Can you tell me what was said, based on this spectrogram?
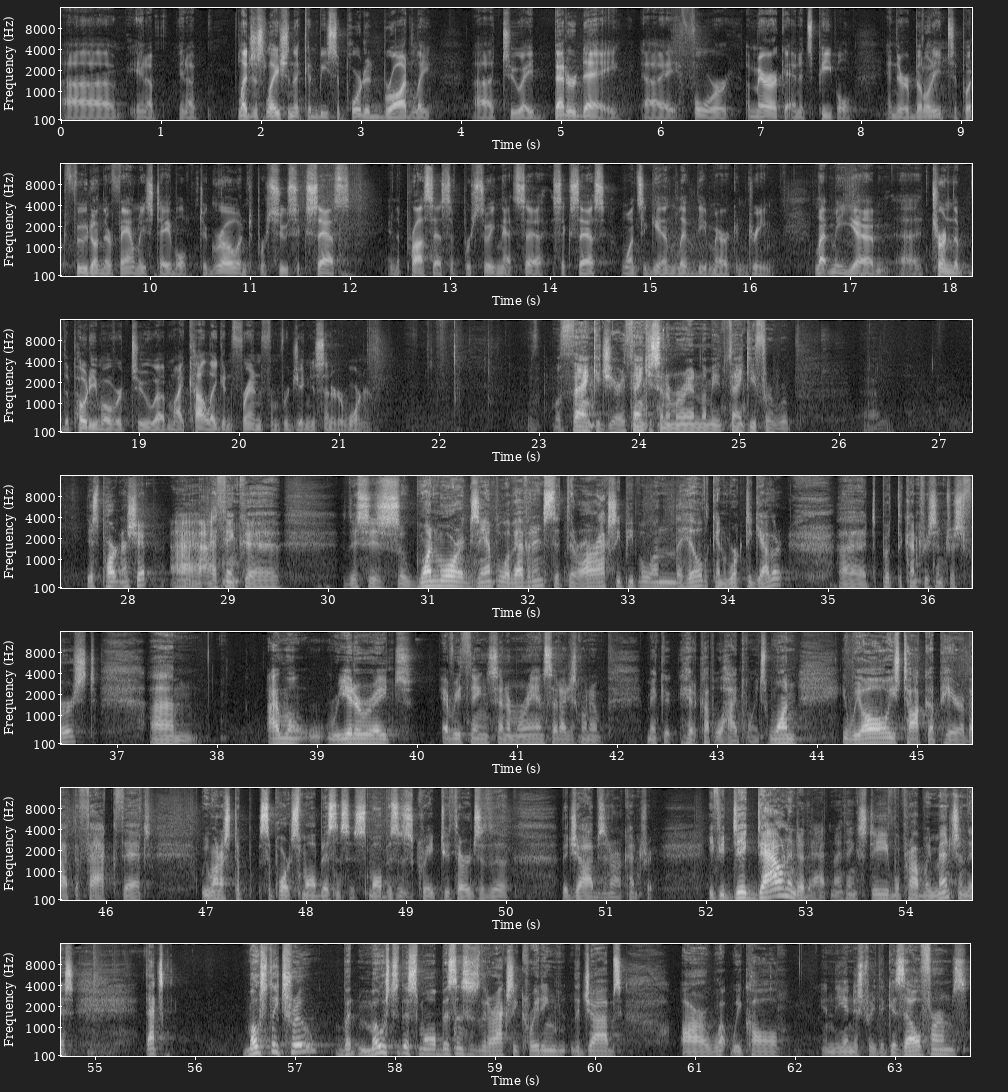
uh, in, a, in a legislation that can be supported broadly uh, to a better day uh, for America and its people and their ability to put food on their family's table, to grow and to pursue success in the process of pursuing that success, once again, live the American dream. Let me um, uh, turn the, the, podium over to uh, my colleague and friend from Virginia, Senator Warner. Well, thank you, Jerry. Thank you, Senator Moran. Let me thank you for um, this partnership. I think uh, this is one more example of evidence that there are actually people on the Hill that can work together uh, to put the country's interests first. Um, I won't reiterate everything Senator Moran said. I just want to make a, hit a couple of high points. One, we always talk up here about the fact that we want us to support small businesses. Small businesses create two-thirds of the, the jobs in our country. If you dig down into that, and I think Steve will probably mention this, that's mostly true, but most of the small businesses that are actually creating the jobs are what we call in the industry the gazelle firms,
